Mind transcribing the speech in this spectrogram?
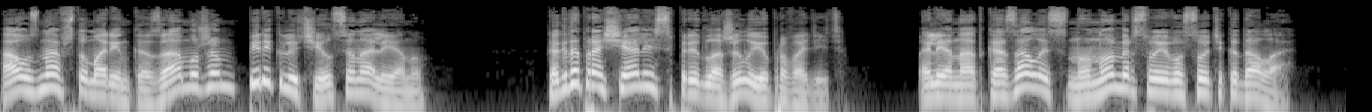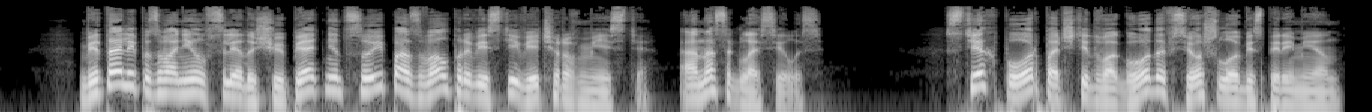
А узнав, что Маринка замужем, переключился на Лену. Когда прощались, предложил ее проводить. Лена отказалась, но номер своего сотика дала. Виталий позвонил в следующую пятницу и позвал провести вечер вместе. Она согласилась. С тех пор почти два года все шло без перемен.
